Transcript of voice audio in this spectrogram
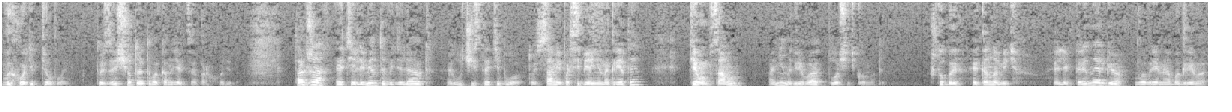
выходит теплый. То есть за счет этого конвекция проходит. Также эти элементы выделяют лучистое тепло. То есть сами по себе они нагреты, тем самым они нагревают площадь комнаты. Чтобы экономить электроэнергию во время обогрева,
